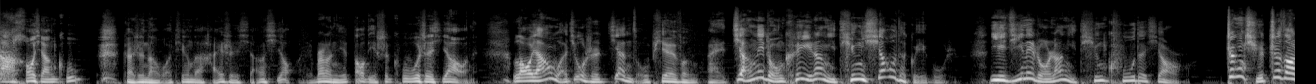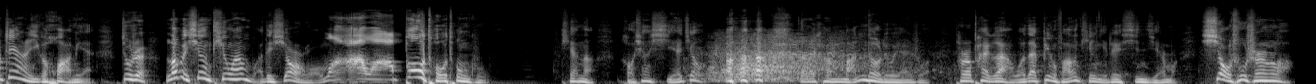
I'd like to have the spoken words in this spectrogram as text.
啊，好想哭，可是呢，我听的还是想笑。也不知道你到底是哭是笑呢？老杨，我就是剑走偏锋，哎，讲那种可以让你听笑的鬼故事，以及那种让你听哭的笑话，争取制造这样一个画面，就是老百姓听完我的笑话，哇哇抱头痛哭。天哪，好像邪教。再来看馒头留言说，他说派哥啊，我在病房听你这新节目，笑出声了。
